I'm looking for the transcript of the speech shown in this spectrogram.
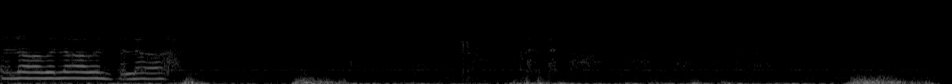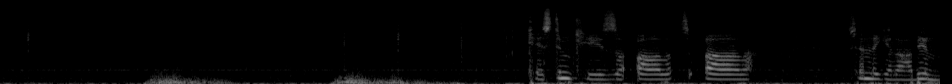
Vela vela vel vela. Kestim ki ağla ağla. Sen de gel abim.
